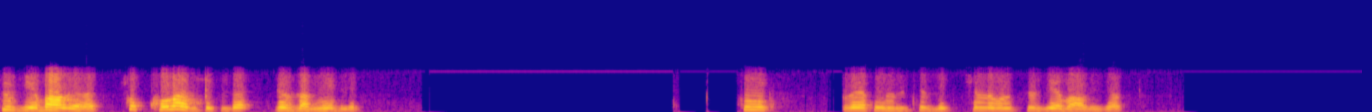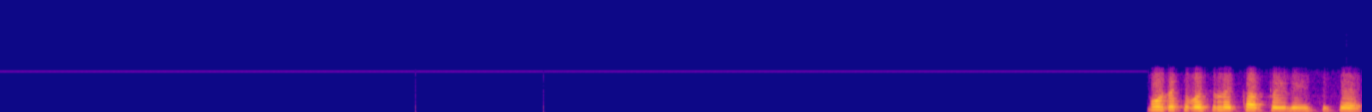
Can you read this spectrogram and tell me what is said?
sürgüye bağlayarak çok kolay bir şekilde gözlemleyebiliriz. Sinix grafiğimizi çizdik. Şimdi bunu sürgüye bağlayacağız. Buradaki başındaki katsayı değiştikçe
